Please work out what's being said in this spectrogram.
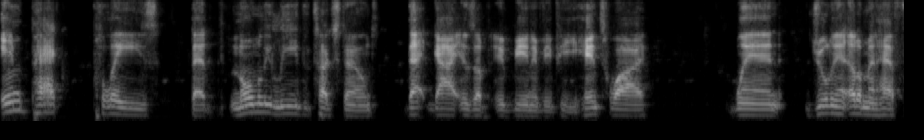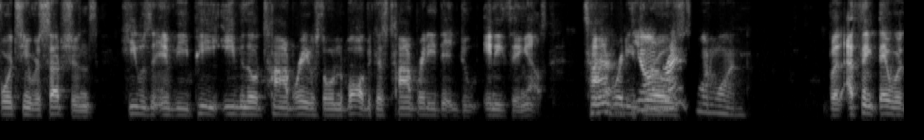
impact plays that normally lead to touchdowns that guy ends up being MVP. Hence why when Julian Edelman had 14 receptions, he was an MVP, even though Tom Brady was throwing the ball because Tom Brady didn't do anything else. Tom Yeah, Brady Deion throws, won one. but I think they were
